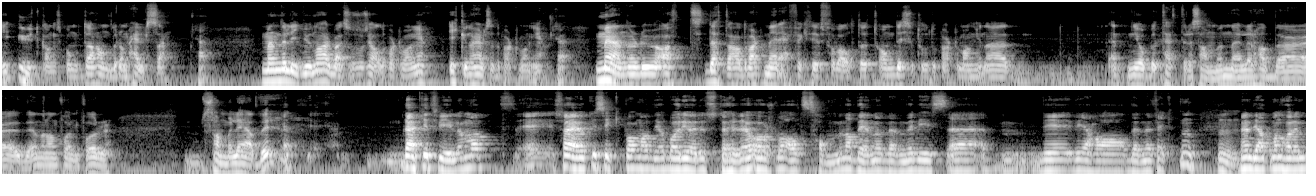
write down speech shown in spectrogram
i utgangspunktet handler om helse. Ja. Men det ligger jo under Arbeids- og sosialdepartementet, ikke under Helsedepartementet. Ja. Mener du at dette hadde vært mer effektivt forvaltet om disse to departementene enten jobbet tettere sammen eller hadde en eller annen form for samme leder? Det er ikke tvil om at Så er jeg jo ikke sikker på om at det å bare gjøre større og slå alt sammen, at det nødvendigvis eh, vil, vil ha den effekten. Mm. Men det at man har en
